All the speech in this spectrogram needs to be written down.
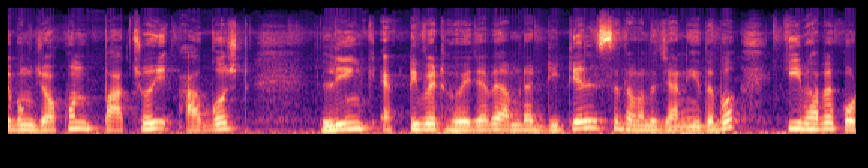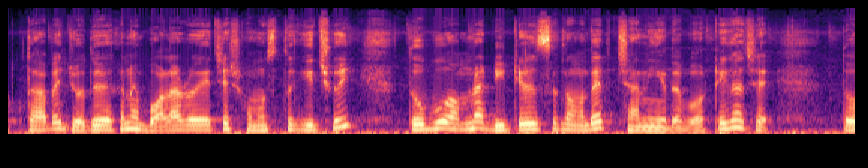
এবং যখন পাঁচই আগস্ট লিঙ্ক অ্যাক্টিভেট হয়ে যাবে, আমরা ডিটেলসে তোমাদের জানিয়ে দেবো কীভাবে করতে হবে। যদিও এখানে বলা রয়েছে সমস্ত কিছুই, তবু আমরা ডিটেলসে তোমাদের জানিয়ে দেবো, ঠিক আছে? তো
